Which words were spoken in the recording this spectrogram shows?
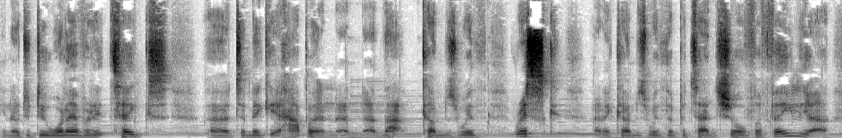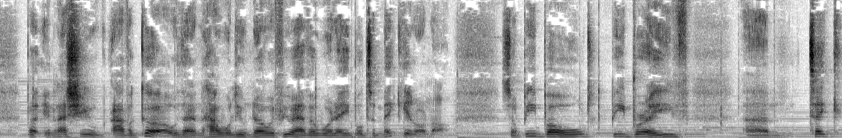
you know, to do whatever it takes uh, to make it happen, and and that comes with risk, and it comes with the potential for failure. But unless you have a go, then how will you know if you ever were able to make it or not? So be bold, be brave, um, take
